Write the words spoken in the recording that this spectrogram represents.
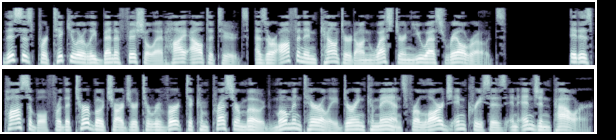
This is particularly beneficial at high altitudes, as are often encountered on western U.S. railroads. It is possible for the turbocharger to revert to compressor mode momentarily during commands for large increases in engine power.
